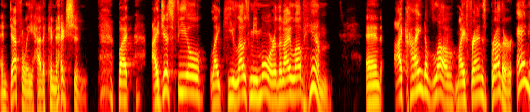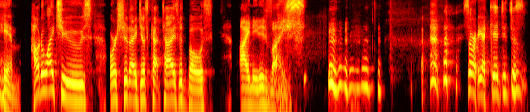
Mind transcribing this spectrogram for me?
and definitely had a connection. But i just feel like he loves me more than i love him and I kind of love my friend's brother and him. How do I choose, or should I just cut ties with both? I need advice. Sorry, I can't just.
